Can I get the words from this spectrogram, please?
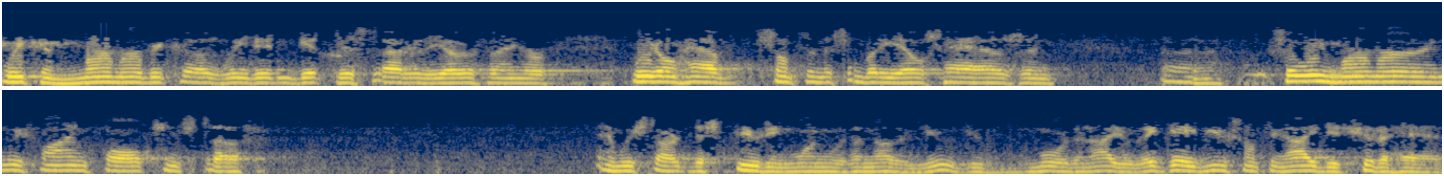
We can murmur because we didn't get this, that, or the other thing, or we don't have something that somebody else has, and uh, so we murmur and we find faults and stuff, and we start disputing one with another. You do more than I do. They gave you something I did should have had.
